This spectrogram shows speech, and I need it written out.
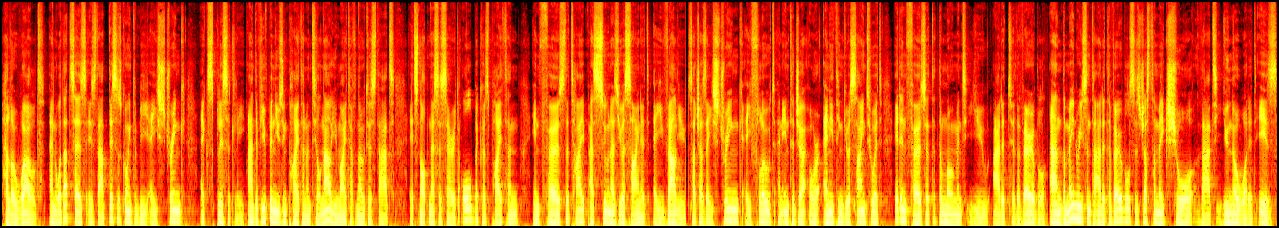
hello world. And what that says is that this is going to be a string explicitly. And if you've been using Python until now, you might have noticed that it's not necessary at all because Python infers the type as soon as you assign it a value, such as a string, a float, an integer, or anything you assign to it, it infers it the moment you add it to the variable. And the main reason to add it to variables is just to make sure that you know what it is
